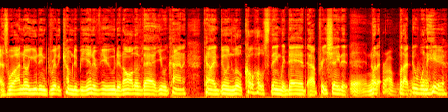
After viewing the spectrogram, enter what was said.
as well. I know you didn't really come to be interviewed and all of that. You were kind of kind of doing a little co-host thing with Dad. I appreciate it. Yeah, no but, problem. But I do want to hear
